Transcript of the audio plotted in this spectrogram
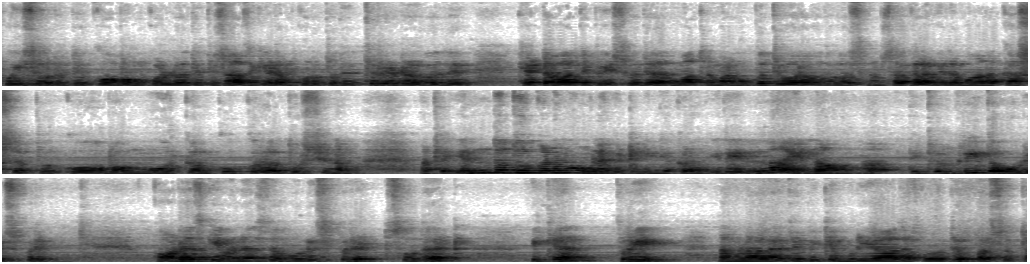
பொய் சொல்கிறது கோபம் கொள்வது பிசாசுக்கு இடம் கொடுப்பது திருடுவது கெட்ட வார்த்தை பேசுவது அது மாத்திரமா முப்பத்தி ஓராவது வசனம் சகல விதமான கசப்பு கோபம் மூர்க்கம் கூக்குரல் தூஷணம் மற்ற எந்த துர்குணமும் உங்களை விட்டு நீங்க கிடக்கும் இது எல்லாம் என்ன ஆகும்னா it will grieve the Holy Spirit God has given us the Holy Spirit so that we can pray நம்மளால் ஜெபிக்க முடியாத பொழுது பரிசுத்த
